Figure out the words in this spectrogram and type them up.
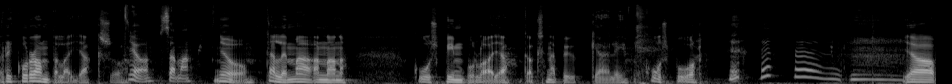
Riku Rantalan jaksoa. Joo, sama. Joo, tälle mä annan kuusi pimpulaa ja kaksi näpykkää, eli kuusi puoli. Ja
